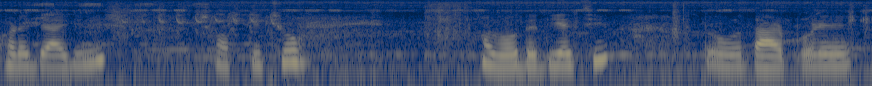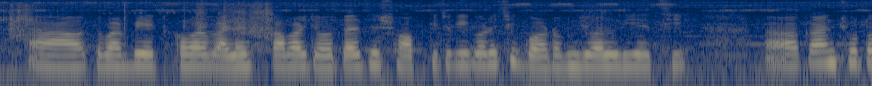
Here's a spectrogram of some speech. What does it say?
ঘরে যা জিনিস সব কিছু রোদে দিয়েছি। তো তারপরে তোমার বেড কভার ব্যালেন্স কভার যত আছে সব কিছু কী করেছি, গরম জল দিয়েছি। কারণ ছোটো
